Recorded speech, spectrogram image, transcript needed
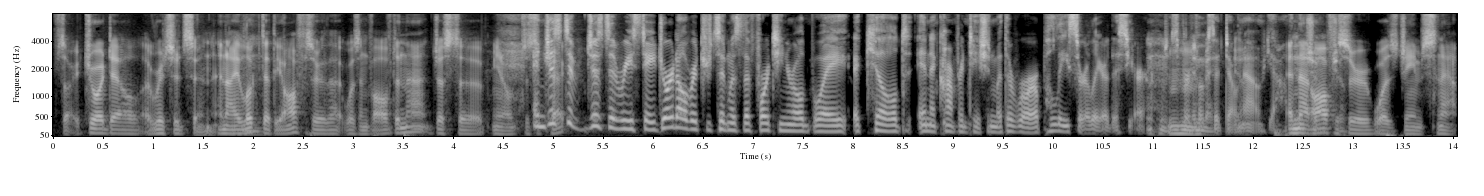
sorry, Jordell Richardson, and I mm-hmm. looked at the officer that was involved in that just to, you know, just and to just to just to restate, Jordell Richardson was the 14 year old boy uh, killed in a confrontation with Aurora police earlier this year. Mm-hmm. Just for mm-hmm. folks that don't yeah. know, yeah. And that officer was James Snapp,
